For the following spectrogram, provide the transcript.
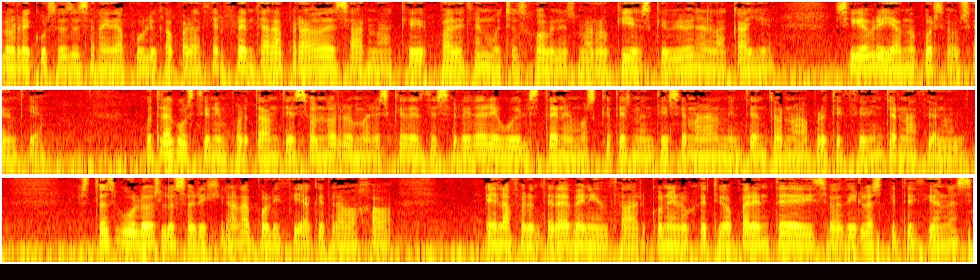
los recursos de sanidad pública para hacer frente a la praga de sarna que padecen muchos jóvenes marroquíes que viven en la calle sigue brillando por su ausencia. Otra cuestión importante son los rumores que desde Solidary Wheels tenemos que desmentir semanalmente en torno a la protección internacional. Estos bulos los origina la policía que trabajaba en la frontera de Benienzar con el objetivo aparente de disuadir las peticiones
